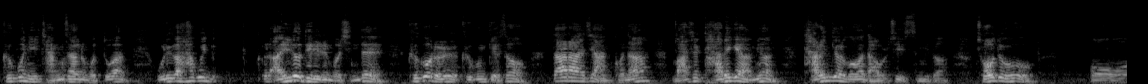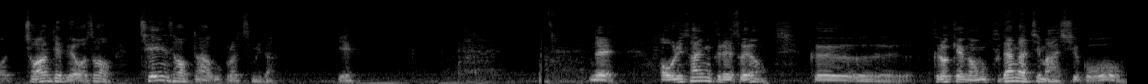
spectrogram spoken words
그분이 장사하는 것 또한 우리가 하고 있는 걸 알려드리는 것인데 그거를 그분께서 따라하지 않거나 맛을 다르게 하면 다른 결과가 나올 수 있습니다. 저도 어, 저한테 배워서 체인 사업도 하고 그렇습니다. 예. 네. 어, 우리 사장님 그래서요. 그 그렇게 너무 부담 갖지 마시고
